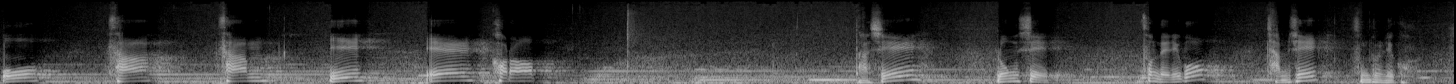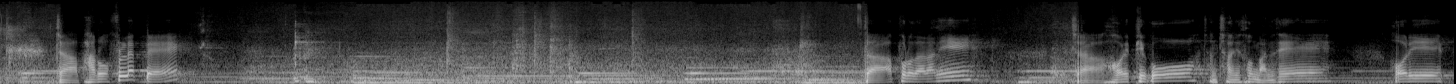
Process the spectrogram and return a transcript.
5, 4, 3, 2, 1, 컬업. 다시 롱sit. 손 내리고 잠시 숨 돌리고. 자, 바로 플랫백. 자, 앞으로 나란히. 자, 허리 펴고 천천히 손 만세. 허리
